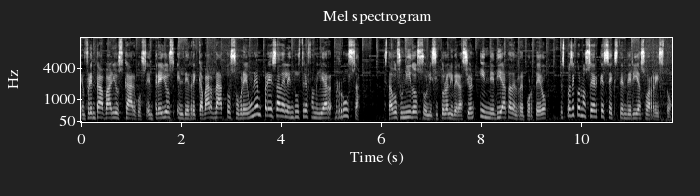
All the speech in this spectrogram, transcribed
enfrenta varios cargos, entre ellos el de recabar datos sobre una empresa de la industria familiar rusa Estados Unidos solicitó la liberación inmediata del reportero después de conocer que se extendería su arresto.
